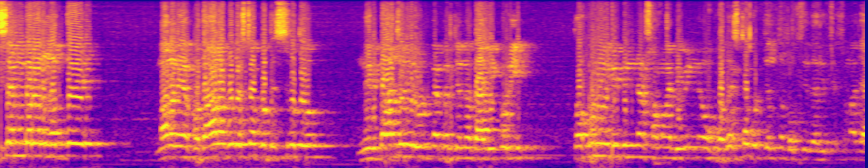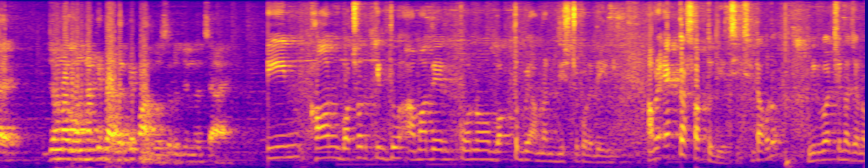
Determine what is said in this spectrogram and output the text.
ডিসেম্বরের মধ্যে মাননীয় প্রধান উপদেষ্টা প্রতিশ্রুত নির্বাচনী রুটম্যাপের জন্য দাবি করি তখনই বিভিন্ন সময় বিভিন্ন উপদেষ্টা পর্যন্ত বক্তৃতা দিতে শোনা যায়। জনগণ নাকি তাদেরকে পাঁচ বছরের জন্য চায়। তিন খন বছর কিন্তু আমাদের কোনো বক্তব্য আমরা নির্দিষ্ট করে দিইনি। আমরা একটা শর্ত দিয়েছি সেটা হলো নির্বাচনটা যেন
